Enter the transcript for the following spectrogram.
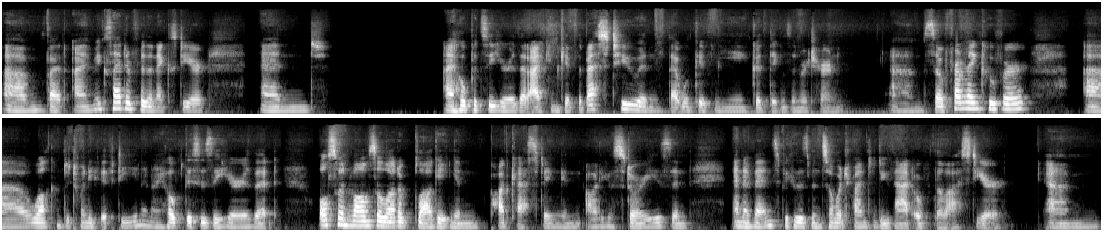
um, but I'm excited for the next year. And I hope it's a year that I can give the best to and that will give me good things in return. Um, so, from Vancouver, uh, welcome to 2015. And I hope this is a year that also involves a lot of blogging and podcasting and audio stories and, and events because it's been so much fun to do that over the last year. Um,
